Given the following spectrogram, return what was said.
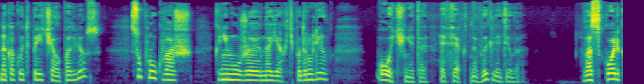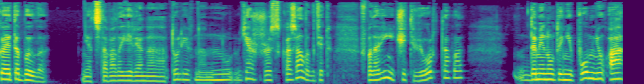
на какой-то причал подвез. Супруг ваш к нему уже на яхте подрулил. Очень это эффектно выглядело. Во сколько это было? Не отставала Елена Анатольевна. Ну, я же сказала, где-то в половине четвертого. До минуты не помню. А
